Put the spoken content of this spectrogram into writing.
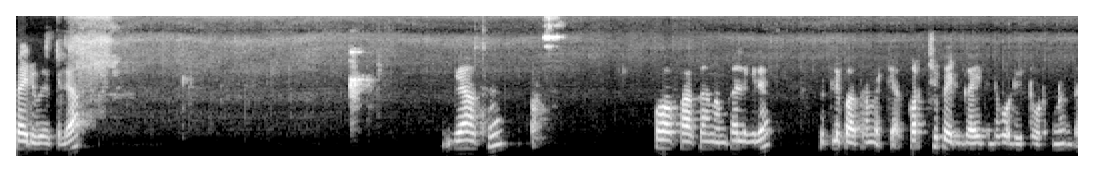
കരുവേപ്പില. ഗ്യാസ് ഓഫാക്കാം നമുക്ക് അല്ലെങ്കിൽ ഇഡ്ഡലി പാത്രം വെക്കാം. കുറച്ച് പെരുങ്കായത്തിന്റെ പൊടി ഇട്ട് കൊടുക്കുന്നുണ്ട്.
